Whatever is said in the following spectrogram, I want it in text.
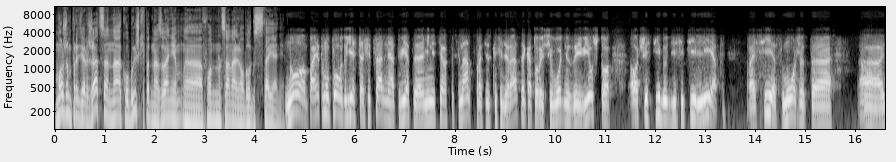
можем продержаться на кубышке под названием э, Фонд национального благосостояния? Ну, по этому поводу есть официальный ответ э, Министерства финансов Российской Федерации, который сегодня заявил, что от 6 до 10 лет Россия сможет... Э, э,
